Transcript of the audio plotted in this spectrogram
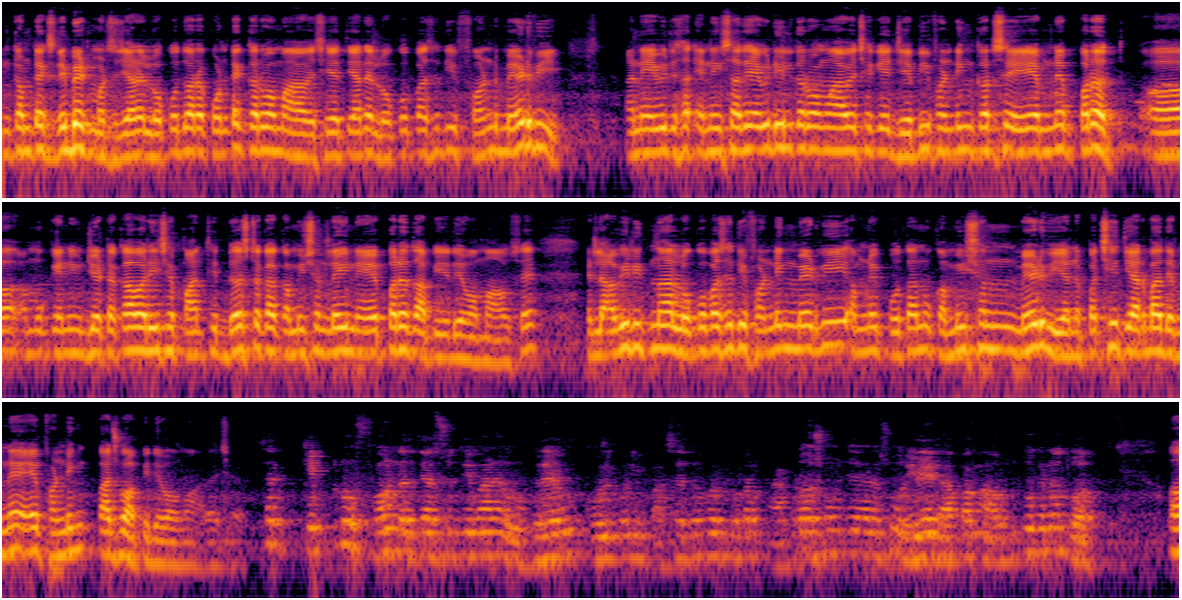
income tax rebate મળશે. જ્યારે લોકો દ્વારા કોન્ટેક્ટ કરવામાં આવે છે, ત્યારે લોકો પાસેથી ફંડ મેળવી અને એવી રીતે એની સાથે એવી ડીલ કરવામાં આવે છે કે જે બી ફંડિંગ કરશે એ એમને પરત અમુક એની જે ટકાવારી છે પાંચથી દસ ટકા કમિશન લઈને એ પરત આપી દેવામાં આવશે. એટલે આવી રીતના લોકો પાસેથી ફંડિંગ મેળવી અમને પોતાનું કમિશન મેળવી અને પછી ત્યારબાદ એમને એ ફંડિંગ પાછું આપી દેવામાં આવે છે. સર કેટલું ફંડ અત્યાર સુધીમાં એને ઉઘરાયું કોની પાસે તો કોઈ ટોટલ આંકડો શું છે અને શું રિલેટ આપવામાં આવતું હતું કે નહોતું આપતું અ,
